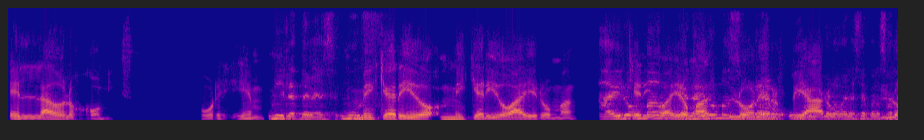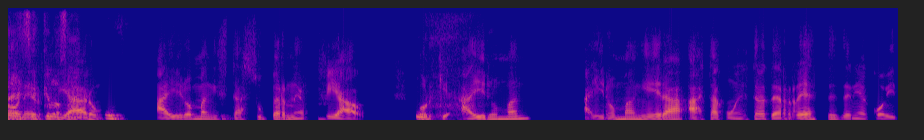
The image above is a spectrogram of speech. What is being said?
el lado de los cómics. Por ejemplo, Miles de veces. Uf, mi querido, mi querido Iron Man, Iron querido Man, Iron Man lo supremo. Uy, yo quiero nerfearon, lo nerfearon. Iron Man está súper nerfeado, uf. porque Iron Man, Iron Man era hasta con extraterrestres, tenía COVID,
